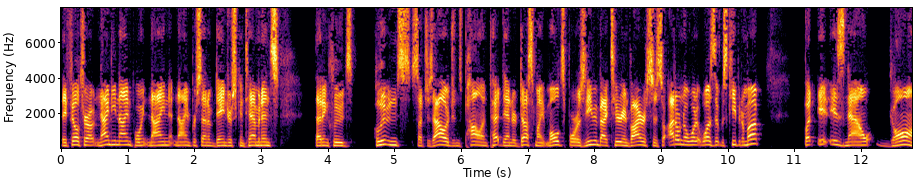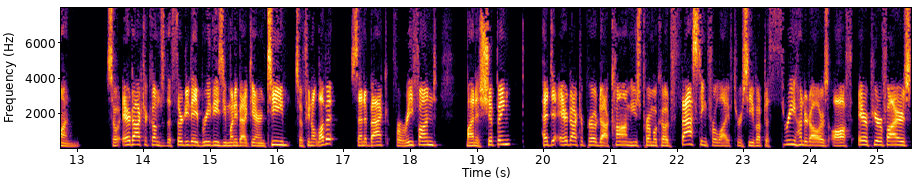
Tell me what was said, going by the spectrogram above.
They filter out 99.99% of dangerous contaminants. That includes pollutants such as allergens, pollen, pet dander, dust mite, mold spores, and even bacteria and viruses. So I don't know what it was that was keeping them up, but it is now gone. So Air Doctor comes with a 30 day breathe easy money back guarantee. So if you don't love it, send it back for a refund minus shipping. Head to airdoctorpro.com, use promo code fasting for life to receive up to $300 off air purifiers,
